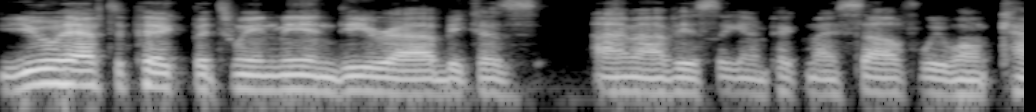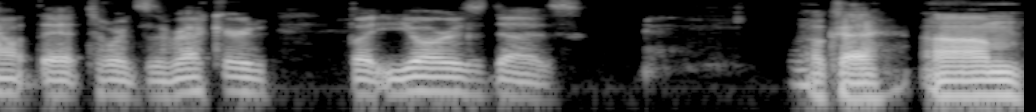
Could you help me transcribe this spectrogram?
you have to pick between me and D Rob because I'm obviously going to pick myself. We won't count that towards the record, but yours does. okay. Um,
